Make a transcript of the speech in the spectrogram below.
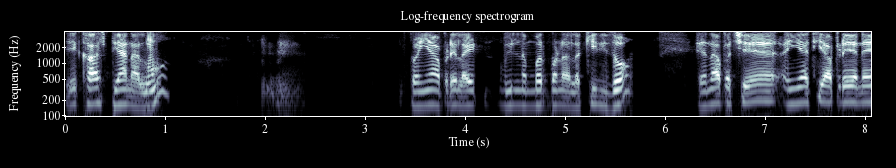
એ ખાસ ધ્યાન આલવું. તો અહીંયા આપણે લાઇટ બિલ નંબર પણ લખી દીધો. એના પછી અહીંયાથી આપણે એને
